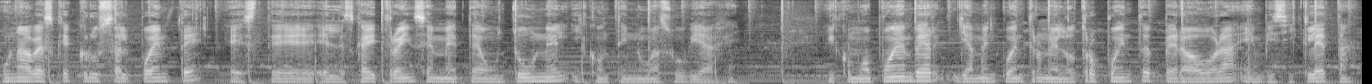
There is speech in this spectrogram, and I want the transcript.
Una vez que cruza el puente, este, el SkyTrain se mete a un túnel y continúa su viaje. Y como pueden ver ya me encuentro en el otro puente pero ahora en bicicleta.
